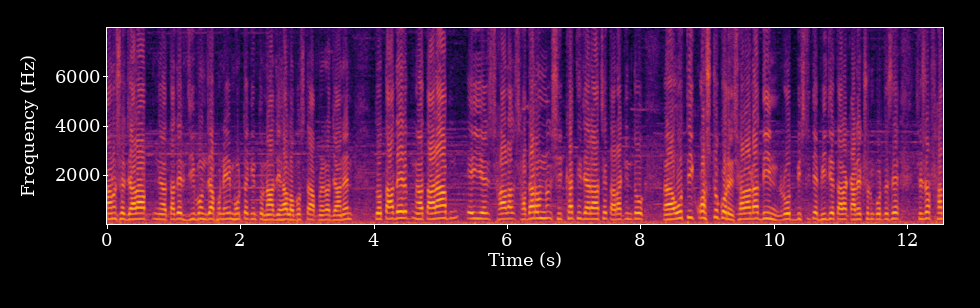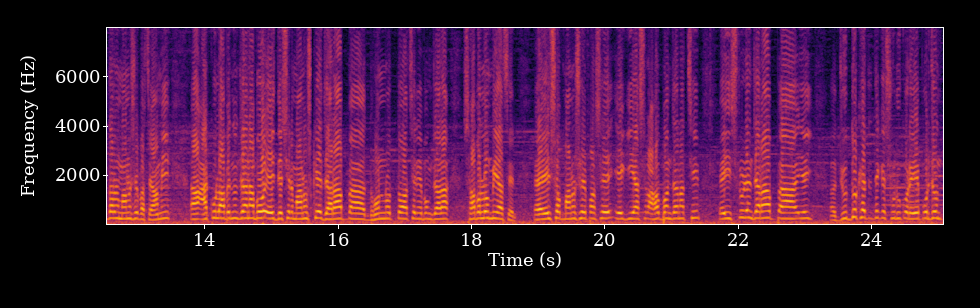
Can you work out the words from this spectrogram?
মানুষের যারা তাদের জীবনযাপন এই মুহূর্তে কিন্তু নাজেহাল অবস্থা আপনারা জানেন। তো তাদের তারা এই সাধারণ শিক্ষার্থী যারা আছে, তারা কিন্তু অতি কষ্ট করে সারাটা দিন রোদ বৃষ্টিতে ভিজে তারা কানেকশন করতেছে, সেসব সাধারণ মানুষের পাশে। আমি আকুল আবেদন জানাব এই দেশের মানুষকে যারা ধন্যত্ব আছেন এবং যারা স্বাবলম্বী আছেন এইসব মানুষের পাশে এগিয়ে আসার আহ্বান জানাচ্ছি। এই স্টুডেন্ট যারা এই যুদ্ধক্ষেত্র থেকে শুরু করে এ পর্যন্ত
